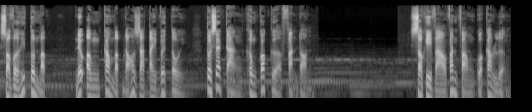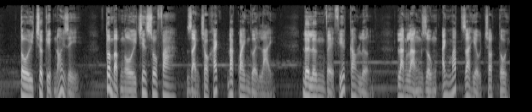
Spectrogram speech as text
So với tôn mập Nếu ông cao mập đó ra tay với tôi Tôi sẽ càng không có cửa phản đòn. Sau khi vào văn phòng của Cao Lượng, Tôi chưa kịp nói gì. Tôn mập ngồi trên sofa Dành cho khách đã quay người lại Đưa lưng về phía Cao Lượng, Lặng lặng dùng ánh mắt ra hiệu cho tôi.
